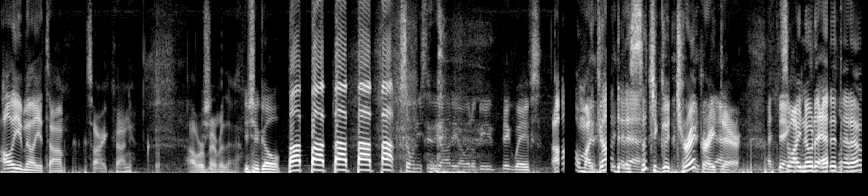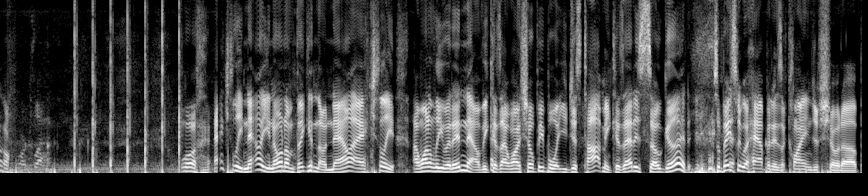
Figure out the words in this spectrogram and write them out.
I'll email you, Tom. Sorry, Konya. I'll remember that. you should go bop bop bop bop bop so when you see the audio it'll be big waves Oh my God, that is Yeah. such a good trick right Yeah. there. I think. So I know to edit that out. Well, actually, now you know what I'm thinking though. Now I actually I want to leave it in now because I want to show people what you just taught me because that is so good. So basically, what happened is a client just showed up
